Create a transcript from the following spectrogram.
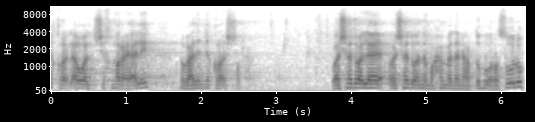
نقرأ الأول الشيخ مرعي عليه وبعدين نقرأ الشرح. وأشهد أن, لا وأشهد أن محمدا عبده ورسوله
